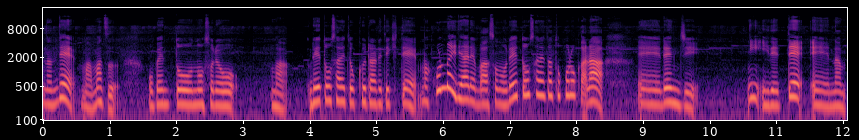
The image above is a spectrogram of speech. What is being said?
なんで、まあ、まず、お弁当のそれを、まあ、冷凍されて送られてきて、まあ、本来であれば、その冷凍されたところから、えー、レンジに入れて、えー、何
